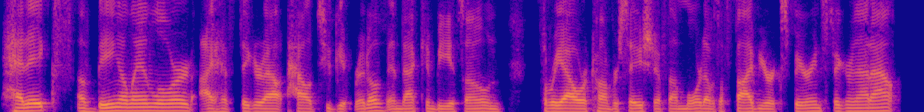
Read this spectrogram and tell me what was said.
headaches of being a landlord i have figured out how to get rid of and that can be its own three hour conversation if not more. That was a five year experience figuring that out.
